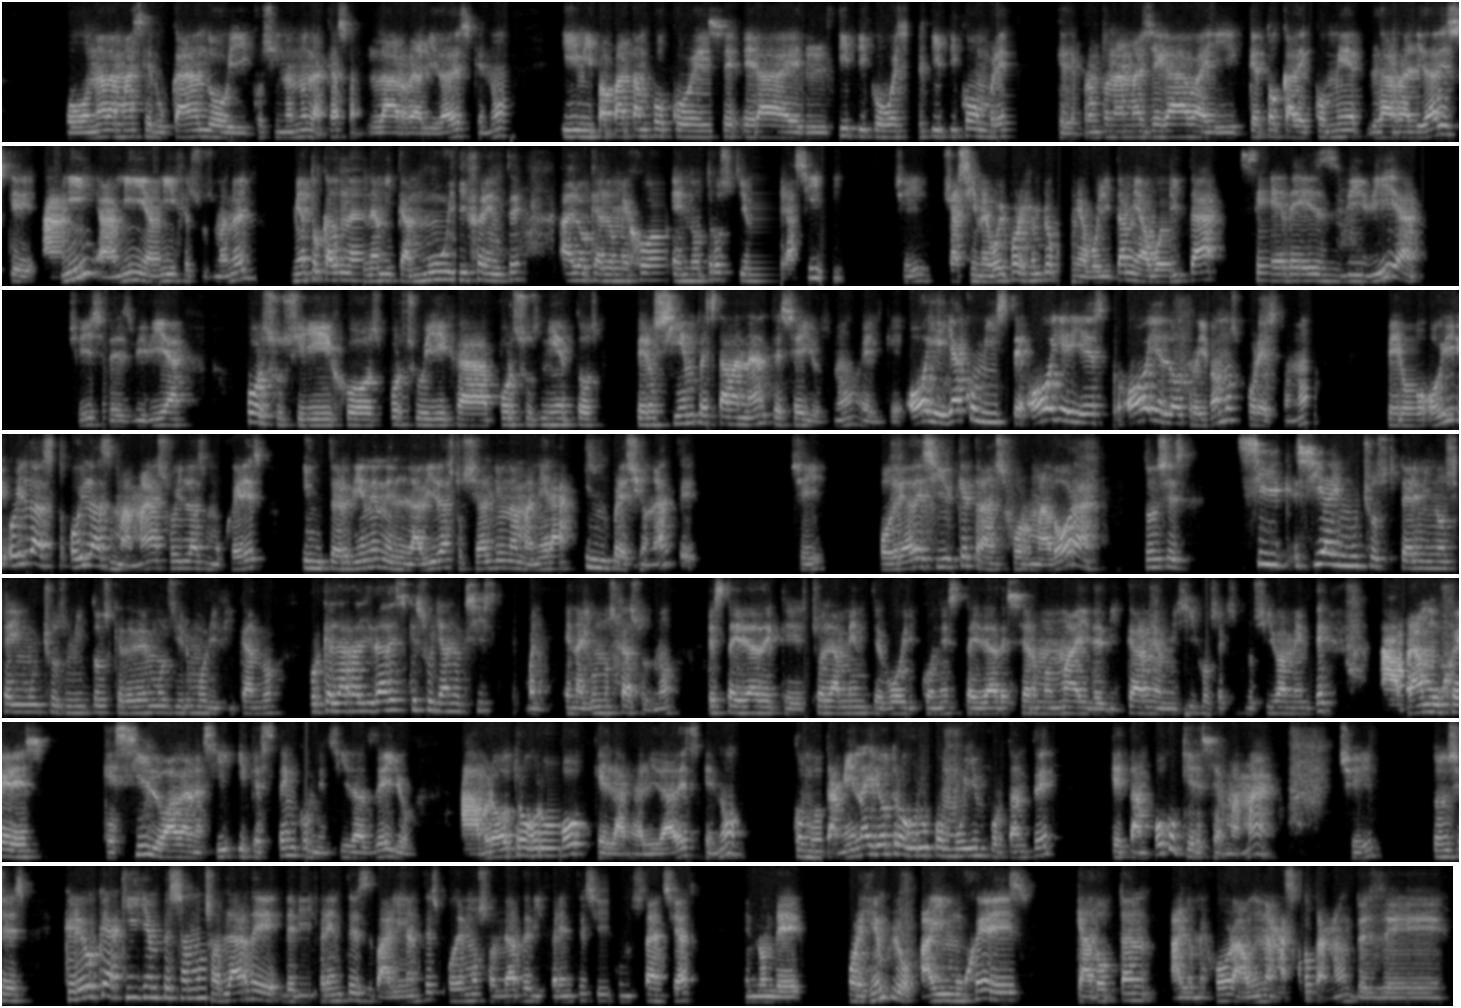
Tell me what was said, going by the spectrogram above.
o nada más educando y cocinando en la casa. La realidad es que no. Y mi papá tampoco es, era el típico o es el típico hombre que de pronto nada más llegaba y que toca de comer. La realidad es que a mí, a mí, a mí, Jesús Manuel, me ha tocado una dinámica muy diferente a lo que a lo mejor en otros tiempos era así. ¿Sí? O sea, si me voy, por ejemplo, con mi abuelita, mi abuelita se desvivía, ¿sí? Se desvivía por sus hijos, por su hija, por sus nietos, pero siempre estaban antes ellos, ¿no? El que, oye, ya comiste, oye, y esto, oye, el otro, y vamos por esto, ¿no? Pero hoy, hoy, las, hoy las mamás, hoy las mujeres intervienen en la vida social de una manera impresionante, ¿sí? Podría decir que transformadora. Entonces, sí, sí hay muchos términos, sí hay muchos mitos que debemos ir modificando, porque la realidad es que eso ya no existe. Bueno, en algunos casos, ¿no? esta idea de que solamente voy con esta idea de ser mamá y dedicarme a mis hijos exclusivamente, habrá mujeres que sí lo hagan así y que estén convencidas de ello. Habrá otro grupo que la realidad es que no. Como también hay otro grupo muy importante que tampoco quiere ser mamá, ¿sí? Entonces, creo que aquí ya empezamos a hablar de, diferentes variantes, podemos hablar de diferentes circunstancias en donde, por ejemplo, hay mujeres que adoptan a lo mejor a una mascota, ¿no? Desde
